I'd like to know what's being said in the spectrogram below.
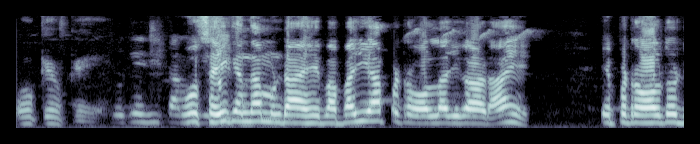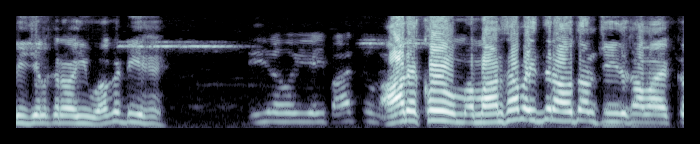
ਓਕੇ ਓਕੇ। ਕਿਉਂਕਿ ਅਸੀਂ ਕੰਮ ਉਹ ਸਹੀ ਕਹਿੰਦਾ ਮੁੰਡਾ ਇਹ ਬਾਬਾ ਜੀ ਆ ਪੈਟਰੋਲ ਦਾ ਜੁਗਾੜ ਆ ਇਹ। ਇਹ ਪੈਟਰੋਲ ਤੋਂ ਡੀਜ਼ਲ ਕਰਵਾਈ ਹੋਆ ਗੱਡੀ ਇਹ। ਡੀਜ਼ਲ ਹੋਈ ਹੈ ਜੀ ਬਾਅਦ ਚ। ਆ ਦੇਖੋ ਮਾਨ ਸਾਹਿਬ ਇੱਧਰ ਆਓ ਤੁਹਾਨੂੰ ਚੀਜ਼ ਦਿਖਾਵਾਂ ਇੱਕ।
